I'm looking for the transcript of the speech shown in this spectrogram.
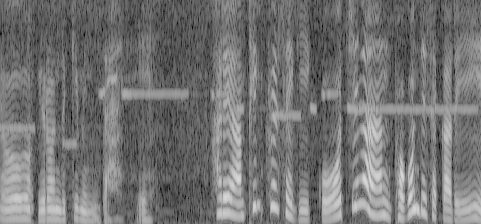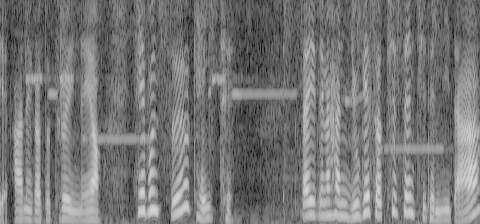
요, 이런 느낌입니다. 예. 화려한 핑크색이 있고 진한 버건디 색깔이 안에가 또 들어있네요. 헤븐스 게이트 사이즈는 한 6에서 7cm 됩니다.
